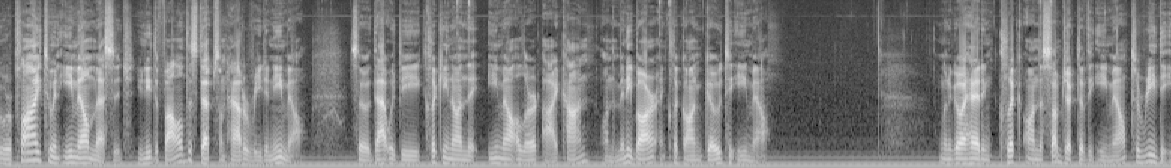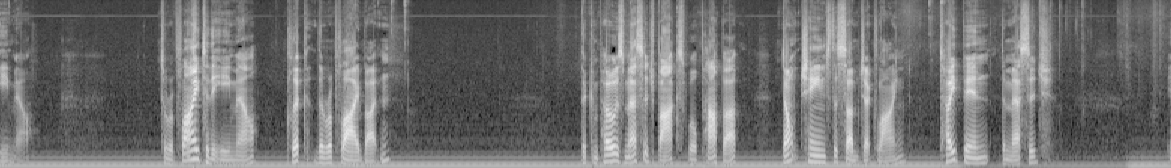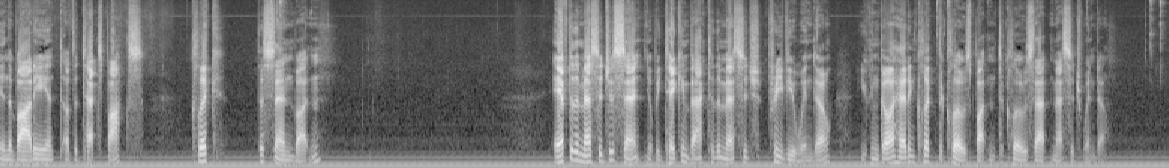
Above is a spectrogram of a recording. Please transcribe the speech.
To reply to an email message, you need to follow the steps on how to read an email. So that would be clicking on the email alert icon on the mini bar and click on Go to Email. I'm going to go ahead and click on the subject of the email to read the email. To reply to the email, click the Reply button. The Compose message box will pop up. Don't change the subject line. Type in the message in the body of the text box. Click the Send button. After the message is sent, you'll be taken back to the message preview window. You can go ahead and click the Close button to close that message window.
